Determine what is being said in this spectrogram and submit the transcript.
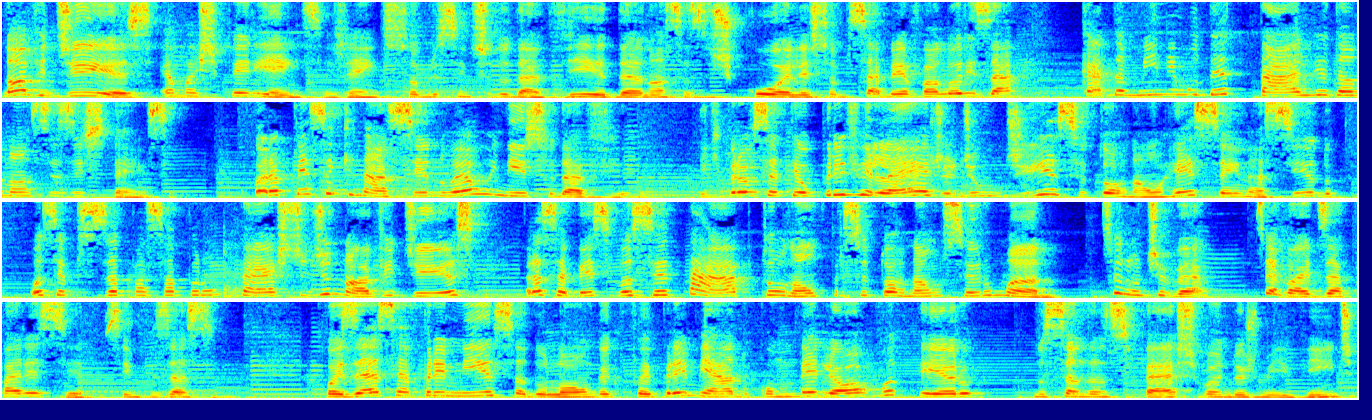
Nove Dias é uma experiência, gente, sobre o sentido da vida, nossas escolhas, sobre saber valorizar cada mínimo detalhe da nossa existência. Agora pense que nascer não é o início da vida e que para você ter o privilégio de um dia se tornar um recém-nascido, você precisa passar por um teste de nove dias para saber se você está apto ou não para se tornar um ser humano. Se não tiver, você vai desaparecer, simples assim. Pois essa é a premissa do longa que foi premiado como melhor roteiro no Sundance Festival em 2020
